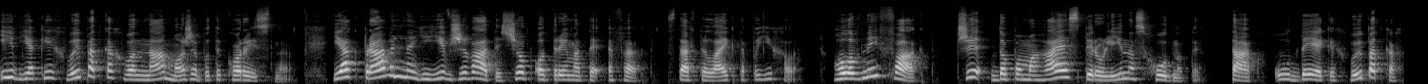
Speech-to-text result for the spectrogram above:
і в яких випадках вона може бути корисною? Як правильно її вживати, щоб отримати ефект? Ставте лайк та поїхали. Головний факт: чи допомагає спіруліна схуднути? Так, у деяких випадках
